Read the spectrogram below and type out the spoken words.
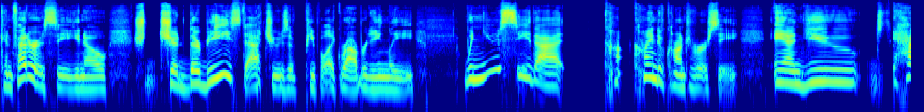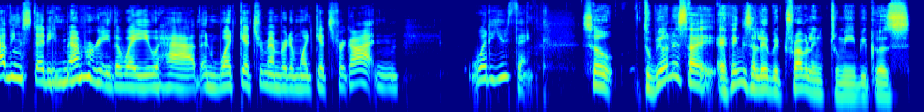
Confederacy. You know, sh- should there be statues of people like Robert E. Lee? When you see that co- kind of controversy, and you, having studied memory the way you have, and what gets remembered and what gets forgotten, what do you think? So, to be honest, I, I think it's a little bit troubling to me because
